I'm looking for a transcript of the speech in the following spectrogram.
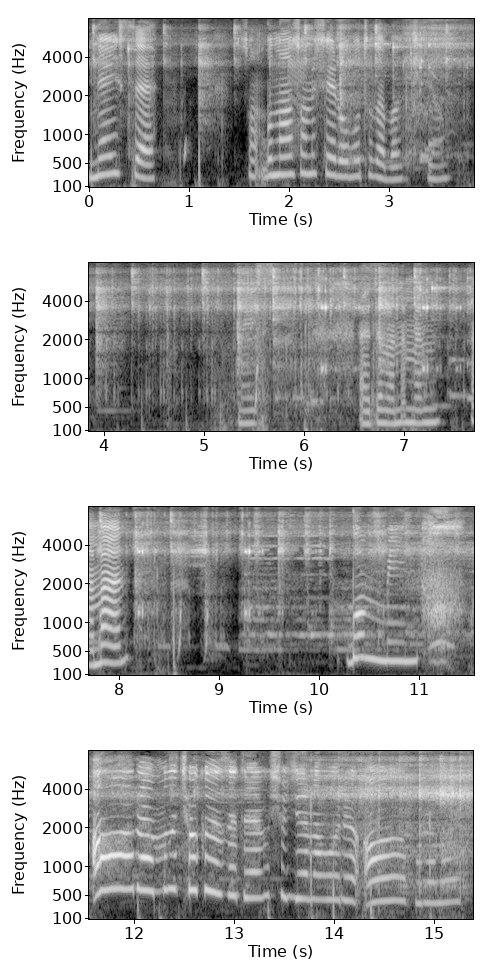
Neyse. Son, bundan sonra şey robota da bakacağım. Neyse. Evet hemen hemen hemen. Bombin. Aa ben bunu çok özledim. Şu canavarı. Aa buralar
